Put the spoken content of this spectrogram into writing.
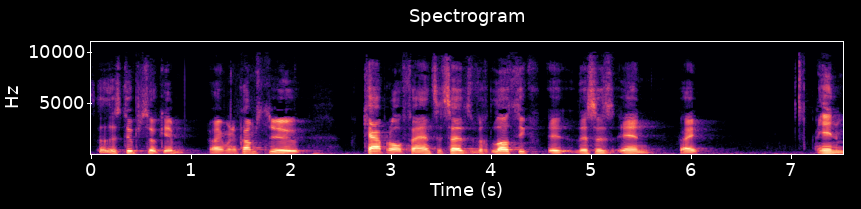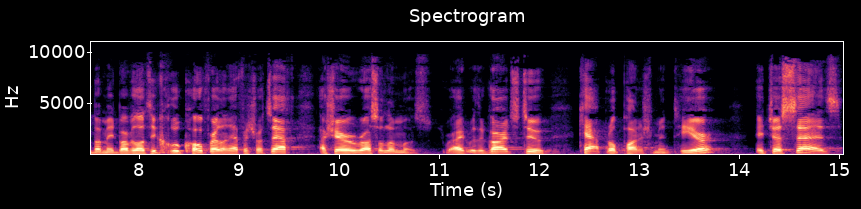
So there's two psukim, right? When it comes to capital offense, it says, this is in, right? In Bamidbar, right? With regards to capital punishment here, it just says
